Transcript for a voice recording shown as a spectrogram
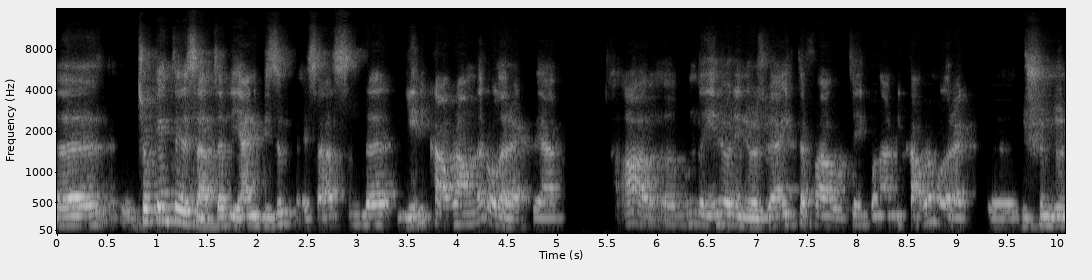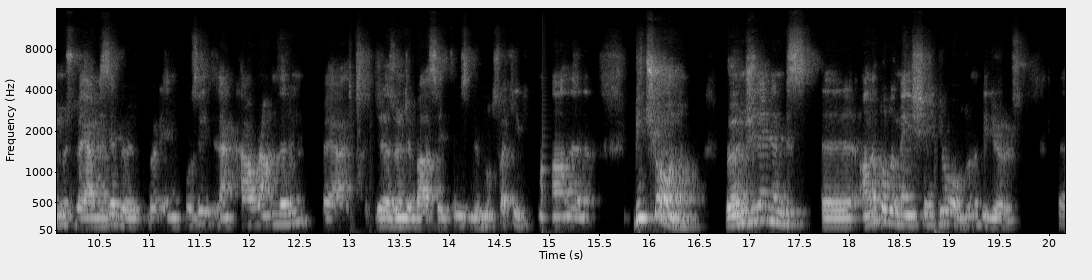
Ee, çok enteresan tabii yani bizim esasında yeni kavramlar olarak veya Aa, bunu da yeni öğreniyoruz veya ilk defa ortaya konan bir kavram olarak e, düşündüğümüz veya bize böyle, böyle empoze edilen kavramların veya işte biraz önce bahsettiğimiz gibi mutfak ekipmanlarının birçoğunun öncülerinin biz e, Anadolu menşeli olduğunu biliyoruz. E,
